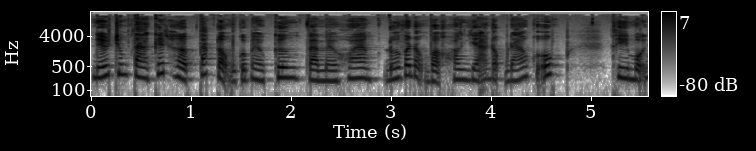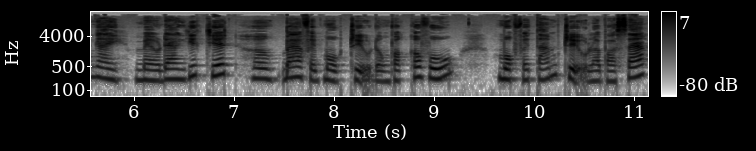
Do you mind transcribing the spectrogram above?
Nếu chúng ta kết hợp tác động của mèo cưng và mèo hoang đối với động vật hoang dã độc đáo của Úc, thì mỗi ngày mèo đang giết chết hơn 3,1 triệu động vật có vú, 1,8 triệu loài bò sát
